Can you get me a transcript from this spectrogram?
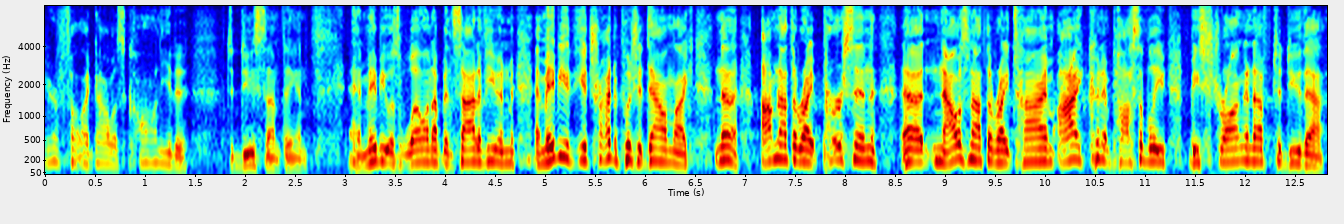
You ever felt like God was calling you to, to do something and, and maybe it was welling up inside of you and, and maybe you, you tried to push it down like, no, no I'm not the right person. Uh, now is not the right time. I couldn't possibly be strong enough to do that.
